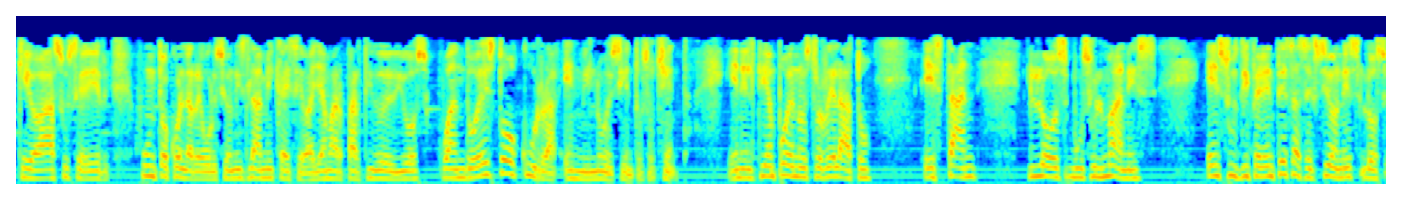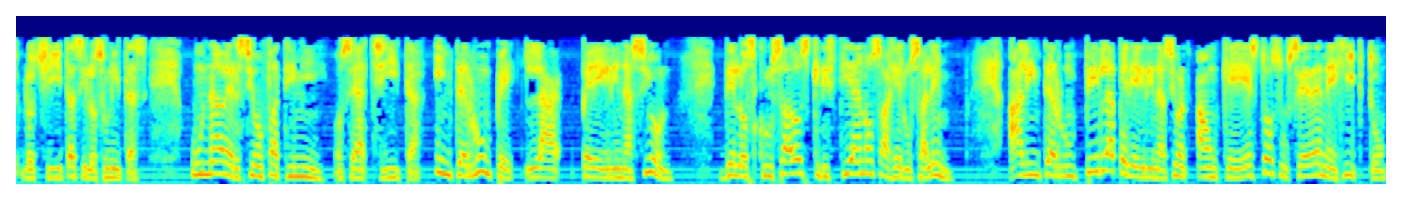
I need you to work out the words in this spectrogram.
que va a suceder junto con la revolución islámica y se va a llamar Partido de Dios cuando esto ocurra en 1980. En el tiempo de nuestro relato están los musulmanes en sus diferentes acepciones, los, chiitas y los sunitas, una versión fatimí, o sea, chiita, interrumpe la peregrinación de los cruzados cristianos a Jerusalén. Al interrumpir la peregrinación, aunque esto sucede en Egipto,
